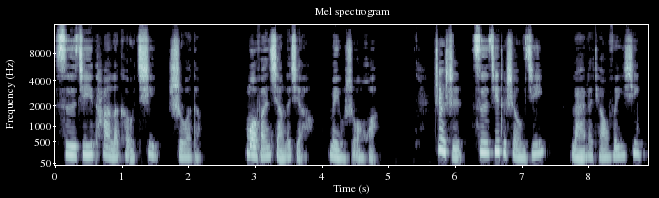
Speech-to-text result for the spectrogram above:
司机叹了口气，说道：“莫凡想了想，没有说话。这时，司机的手机来了条微信。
